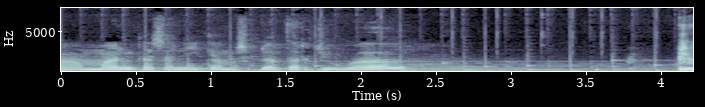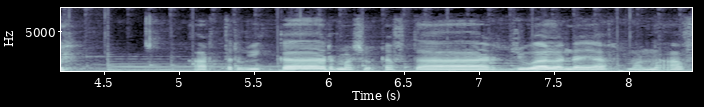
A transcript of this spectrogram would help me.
aman Gazaniga masuk daftar jual. Carter Wicker masuk daftar jual anda ya. Mohon maaf.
